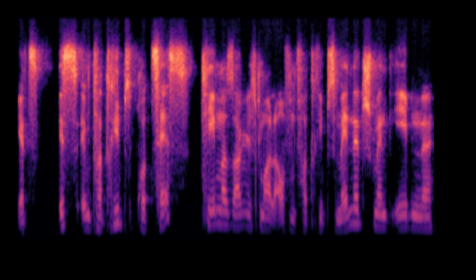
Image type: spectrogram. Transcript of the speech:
Jetzt ist im Vertriebsprozess Thema, sage ich mal, auf dem Vertriebsmanagement-Ebene.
